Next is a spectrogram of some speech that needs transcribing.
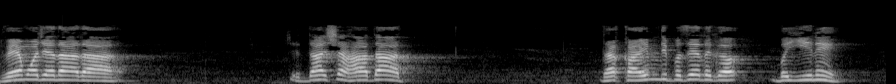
دویم وجه دا ده چې دا شهادت دا قائم دی په زید بینه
